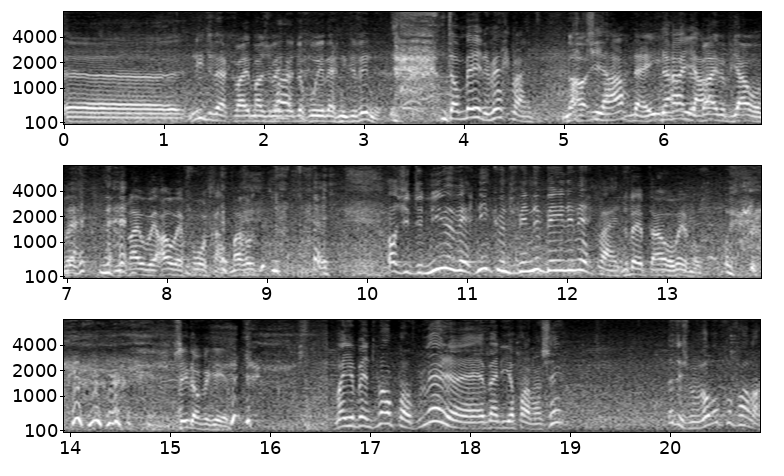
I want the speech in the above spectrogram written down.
Eh, niet de weg kwijt, maar ze weten Maar- de goede weg niet te vinden. Dan ben je de weg kwijt. Als ja, nee, nou we ja. blijven op jouw weg. Nee, We blijven op je oude weg voortgaan. Maar goed, Nee. Als je de nieuwe weg niet kunt vinden, ben je de weg kwijt. dan ben je op de oude weg nog. Zie dat verkeerd? Maar je bent wel populair eh, bij de Japanners, hè? Dat is me wel opgevallen.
